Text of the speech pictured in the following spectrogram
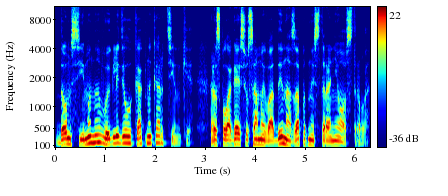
Дом Симона выглядел как на картинке, располагаясь у самой воды на западной стороне острова.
